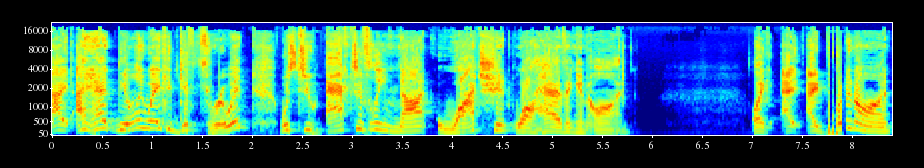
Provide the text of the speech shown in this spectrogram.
i i had the only way i could get through it was to actively not watch it while having it on like i i put it on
